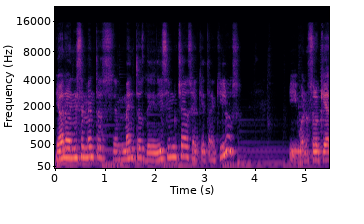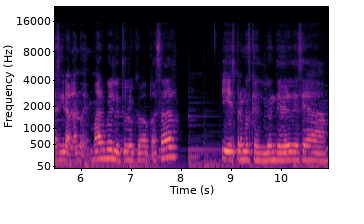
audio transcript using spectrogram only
y ahora en segmentos, segmentos de DC, muchachos, o sea que tranquilos. Y bueno, solo queda seguir hablando de Marvel, de todo lo que va a pasar. Y esperemos que el Duende Verde sea,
